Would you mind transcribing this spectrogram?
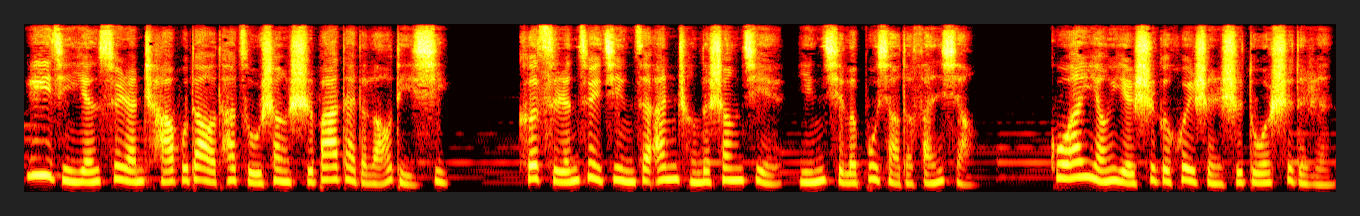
厉谨言虽然查不到他祖上十八代的老底细，可此人最近在安城的商界引起了不小的反响。顾安阳也是个会审时度势的人，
